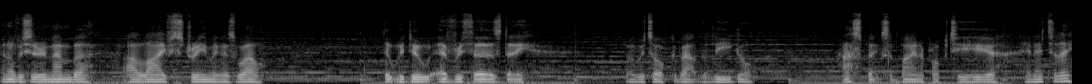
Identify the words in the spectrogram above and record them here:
And obviously remember our live streaming as well that we do every Thursday where we talk about the legal aspects of buying a property here in Italy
